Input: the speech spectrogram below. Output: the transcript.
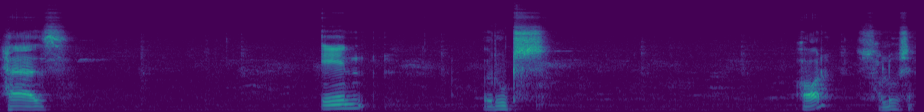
has n roots or solution.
